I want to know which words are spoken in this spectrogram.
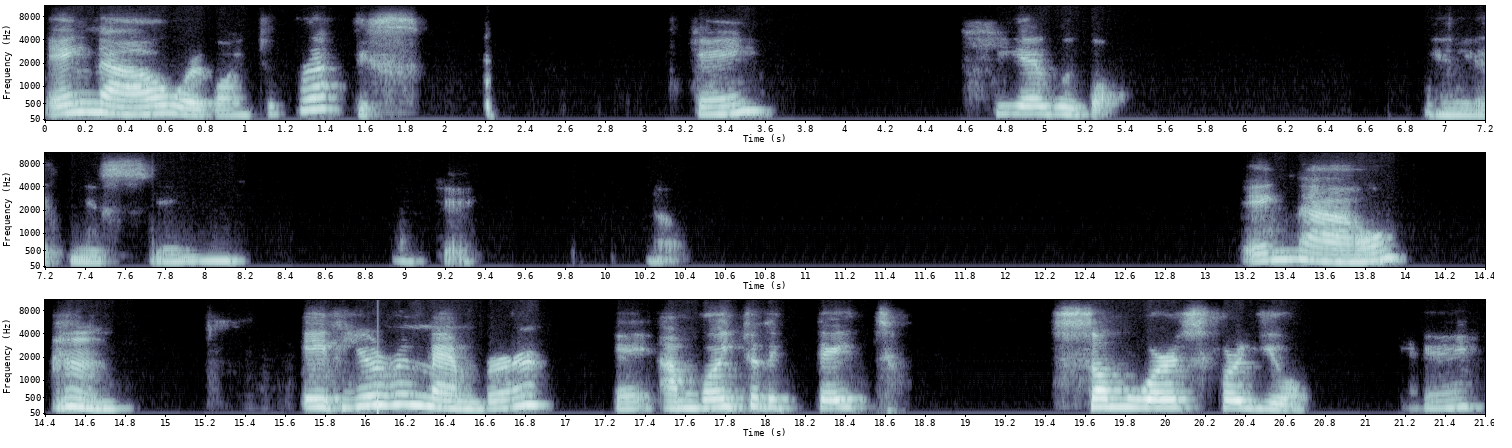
And now we're going to practice. Okay. Here we go. And let me see. Okay. And now, if you remember, okay, I'm going to dictate some words for you. Okay.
